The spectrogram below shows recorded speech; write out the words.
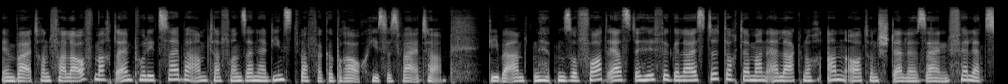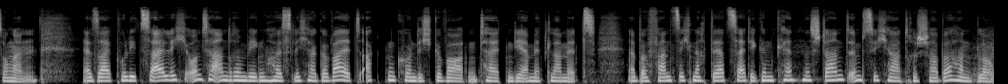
Im weiteren Verlauf macht ein Polizeibeamter von seiner Dienstwaffe Gebrauch, hieß es weiter. Die Beamten hätten sofort erste Hilfe geleistet, doch der Mann erlag noch an Ort und Stelle seinen Verletzungen. Er sei polizeilich unter anderem wegen häuslicher Gewalt aktenkundig geworden, teilten die Ermittler mit. Er befand sich nach derzeitigem Kenntnisstand in psychiatrischer Behandlung.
